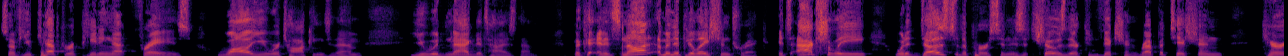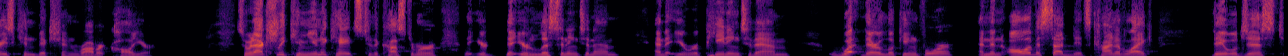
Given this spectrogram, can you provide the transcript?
So if you kept repeating that phrase while you were talking to them, you would magnetize them because and it's not a manipulation trick it's actually what it does to the person is it shows their conviction repetition carries conviction robert collier so it actually communicates to the customer that you're that you're listening to them and that you're repeating to them what they're looking for and then all of a sudden it's kind of like they will just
